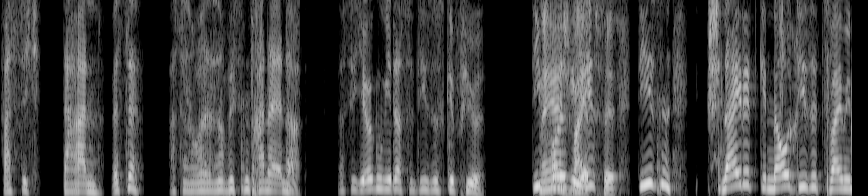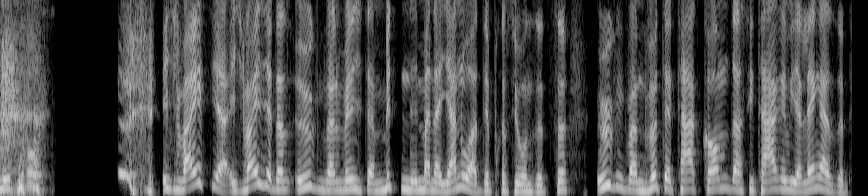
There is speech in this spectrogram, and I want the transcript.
was dich daran, weißt du, was du so, so ein bisschen dran erinnert. Dass dich irgendwie, dass du dieses Gefühl, die naja, Folge jetzt, Phil, diesen, schneidet genau diese zwei Minuten raus. Ich weiß ja, ich weiß ja, dass irgendwann, wenn ich da mitten in meiner Januar-Depression sitze, irgendwann wird der Tag kommen, dass die Tage wieder länger sind.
